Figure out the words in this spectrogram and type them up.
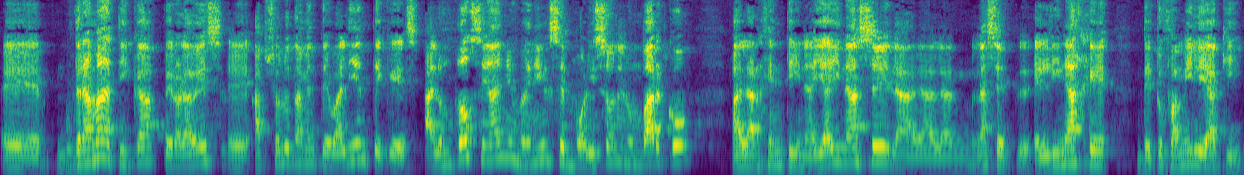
eh, dramática, pero a la vez eh, absolutamente valiente, que es a los 12 años venirse polizón en un barco a la Argentina. Y ahí nace, nace el linaje de tu familia aquí.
